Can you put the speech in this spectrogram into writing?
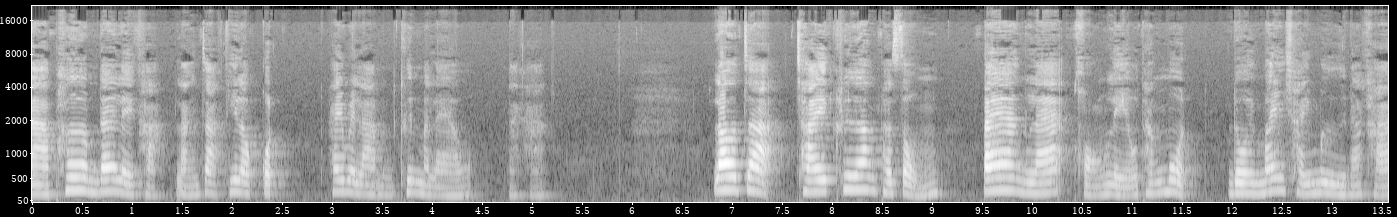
ลาเพิ่มได้เลยค่ะ หลังจากที่เรากดให้เวลามันขึ้นมาแล้ว นะคะ เราจะใช้เครื่องผสมแป้งและของเหลวทั้งหมดโดยไม่ใช้มือนะคะ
